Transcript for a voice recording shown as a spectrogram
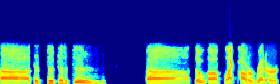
Uh, uh, so uh, Black Powder Red Earth,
